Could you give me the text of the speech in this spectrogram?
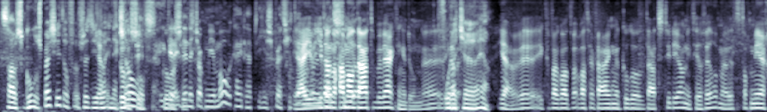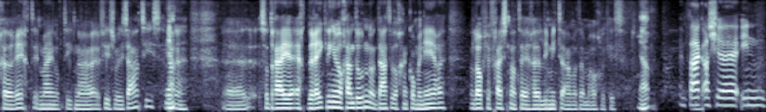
Trouwens, Google Spreadsheet of, of zit je Ja, er in Excel? Google Of. Ik denk, ik denk dat je ook meer mogelijkheden hebt in je spreadsheet. Ja, je, je wil nog allemaal datastudio. databewerkingen doen. Eh, voordat je... Ja. Ja, we- ik heb ook wat, wat ervaring met Google Data Studio. Niet heel veel, maar het is toch meer gericht in mijn optiek naar visualisaties. Ja. En, eh, eh, zodra je echt berekeningen wil gaan doen, data wil gaan combineren, dan loop je vrij snel tegen limieten aan wat er mogelijk is. En vaak als je in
